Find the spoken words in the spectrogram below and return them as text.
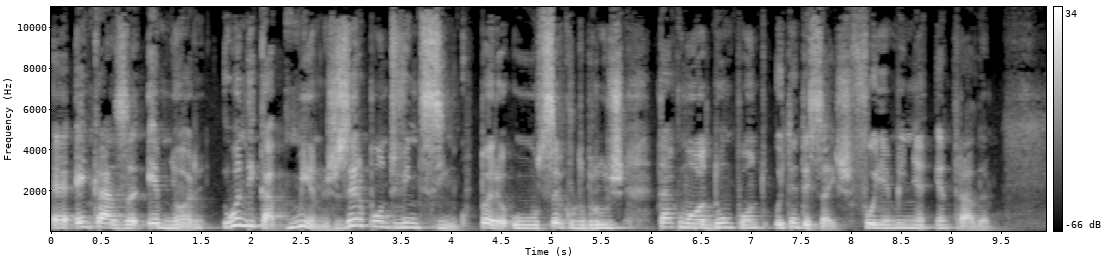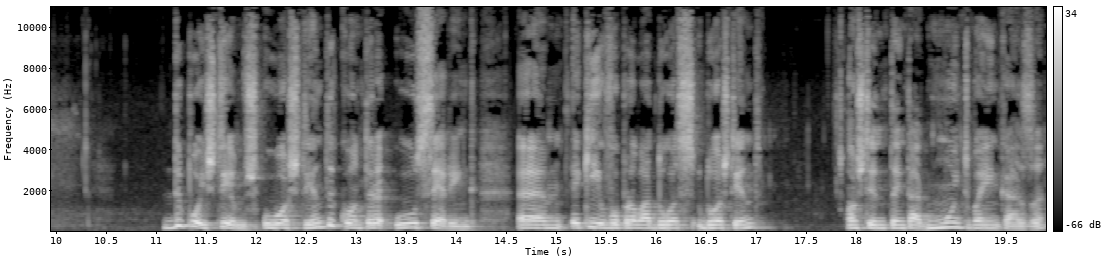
Eh, em casa é melhor. O handicap menos 0.25 para o Círculo de Bruges está com uma odd de 1.86. Foi a minha entrada. Depois temos o Ostende contra o Sering. aqui eu vou para o lado do, Ostende. Ostende tem estado muito bem em casa,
